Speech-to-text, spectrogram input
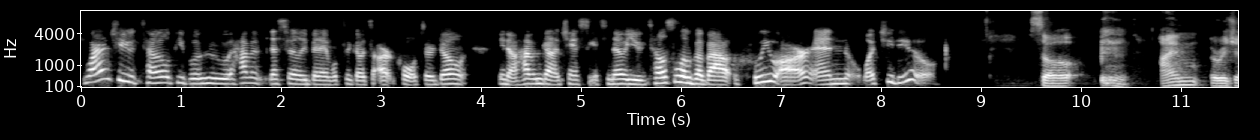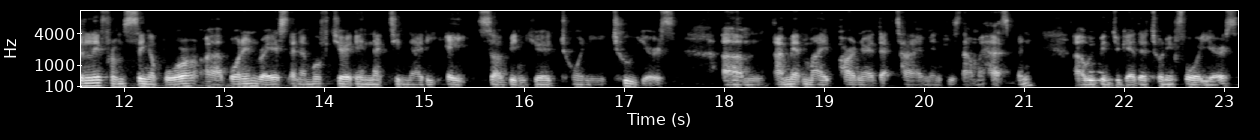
why don't you tell people who haven't necessarily been able to go to art cult or don't you know haven't gotten a chance to get to know you? Tell us a little bit about who you are and what you do. So I'm originally from Singapore, uh, born and raised, and I moved here in 1998. So I've been here 22 years. Um, I met my partner at that time, and he's now my husband. Uh, we've been together 24 years.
